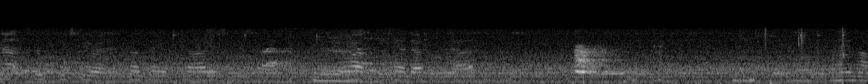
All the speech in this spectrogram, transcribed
Not supposed to chew it. It's something it's not a chew time. Yeah. Not stand up to that. Remember,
